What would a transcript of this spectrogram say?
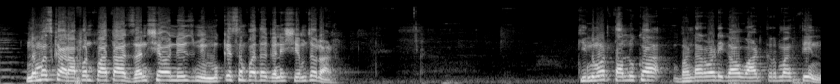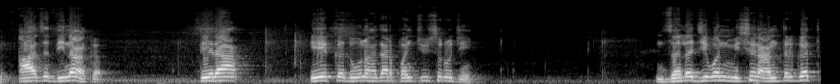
नमस्कार आपण पाहता जनसेवा न्यूज. मी मुख्य संपादक गणेश शेमचौलाड किनवट तालुका भंडारवाडी गाव वार्ड क्रमांक तीन. आज दिनांक तेरा एक दोन हजार पंचवीस रोजी जलजीवन मिशन अंतर्गत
